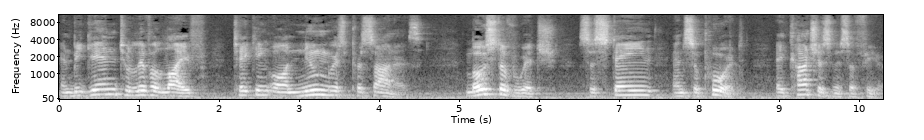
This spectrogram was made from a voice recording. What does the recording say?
and begin to live a life taking on numerous personas, most of which sustain and support a consciousness of fear.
